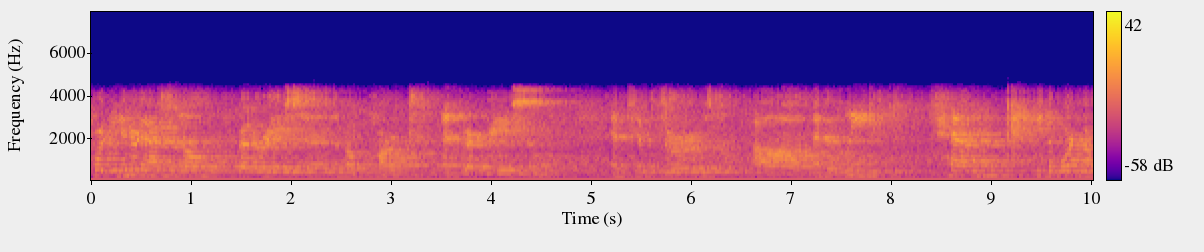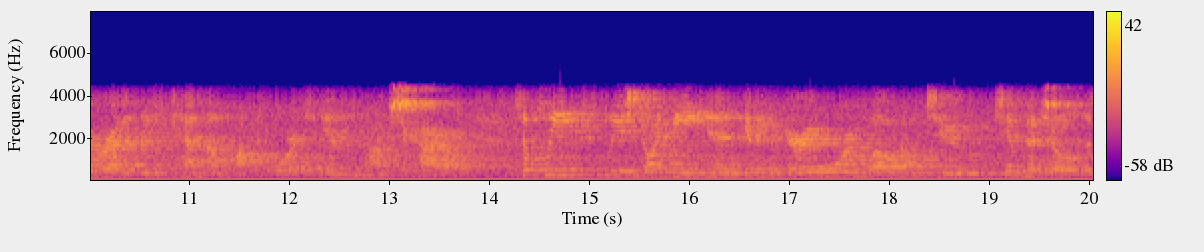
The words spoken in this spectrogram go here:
for the International Federation of Parks and Recreation. And Tim serves uh, and at least 10, he's a board member on at least 10 nonprofit boards in uh, Chicago. So please, please join me in giving a very warm welcome to Tim Mitchell, the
